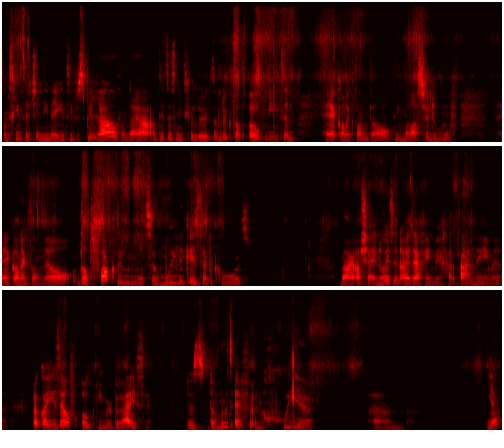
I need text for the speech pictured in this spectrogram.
En misschien zit je in die negatieve spiraal van, nou ja, dit is niet gelukt, dan lukt dat ook niet. En hè, kan ik dan wel die master doen? Of hè, kan ik dan wel dat vak doen wat zo moeilijk is, heb ik gehoord. Maar als jij nooit een uitdaging meer gaat aannemen, dan kan je jezelf ook niet meer bewijzen. Dus er moet even een goede ehm, ja,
